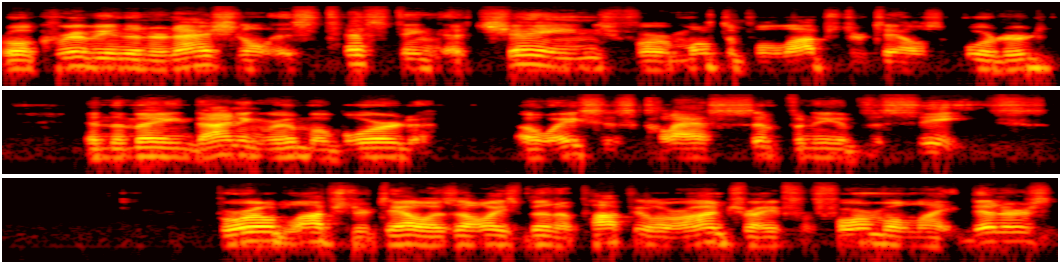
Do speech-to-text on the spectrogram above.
Royal Caribbean International is testing a change for multiple lobster tails ordered in the main dining room aboard Oasis class Symphony of the Seas. Broiled lobster tail has always been a popular entree for formal night dinners,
